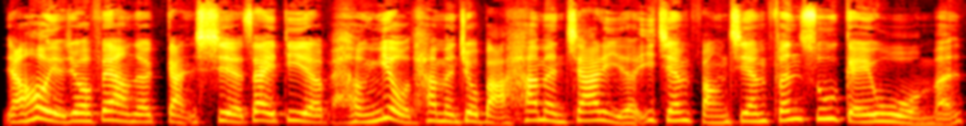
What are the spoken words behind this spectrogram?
然后也就非常的感谢在地的朋友，他们就把他们家里的一间房间分租给我们。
